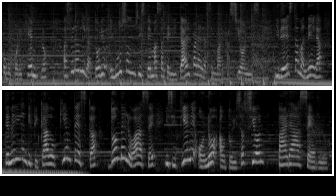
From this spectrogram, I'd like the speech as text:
como por ejemplo hacer obligatorio el uso de un sistema satelital para las embarcaciones y de esta manera tener identificado quién pesca, dónde lo hace y si tiene o no autorización para hacerlo.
